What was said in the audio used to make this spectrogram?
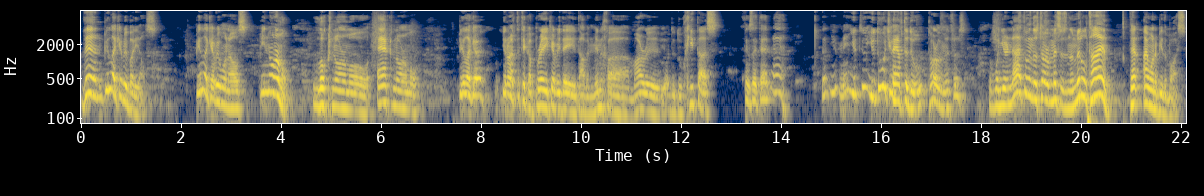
then be like everybody else. Be like everyone else. Be normal. Look normal. Act normal. Be like a. You don't have to take a break every day. Daven mincha, mariv, you do chitas, things like that. Eh, that you, you do you do what you have to do. Torah mitzvahs. But when you're not doing those Torah mitzvahs in the middle time, then I want to be the boss.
